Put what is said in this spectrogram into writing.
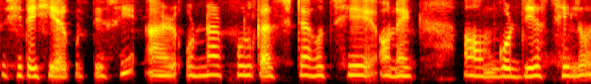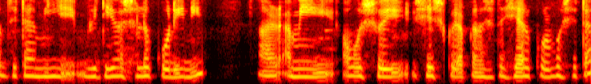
তো সেটাই শেয়ার করতেছি। আর ওনার ফুল কাজটা হচ্ছে অনেক গর্জিয়াস ছিল, যেটা আমি ভিডিও আসলে করিনি। আর আমি অবশ্যই শেষ করে আপনাদের সাথে শেয়ার করব সেটা।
